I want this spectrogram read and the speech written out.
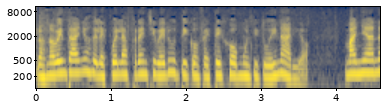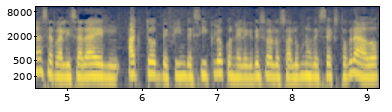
Los 90 años de la Escuela French Beruti con festejo multitudinario. Mañana se realizará el acto de fin de ciclo con el egreso de los alumnos de sexto grado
